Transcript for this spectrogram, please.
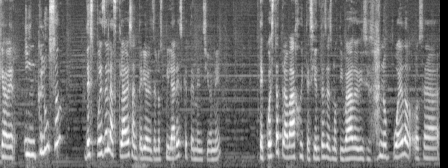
que a ver, incluso después de las claves anteriores, de los pilares que te mencioné, te cuesta trabajo y te sientes desmotivado y dices, ah, no puedo, o sea,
